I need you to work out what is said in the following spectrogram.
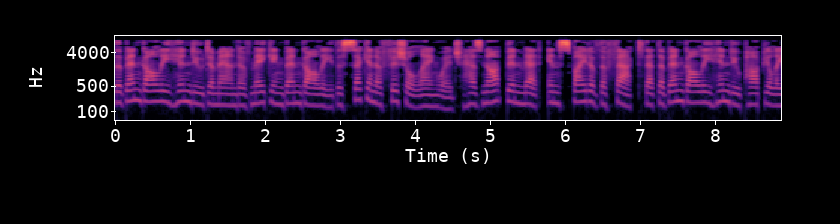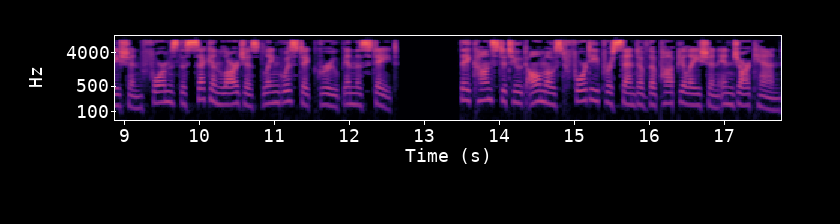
the Bengali Hindu demand of making Bengali the second official language has not been met, in spite of the fact that the Bengali Hindu population forms the second largest linguistic group in the state. They constitute almost 40% of the population in Jharkhand.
